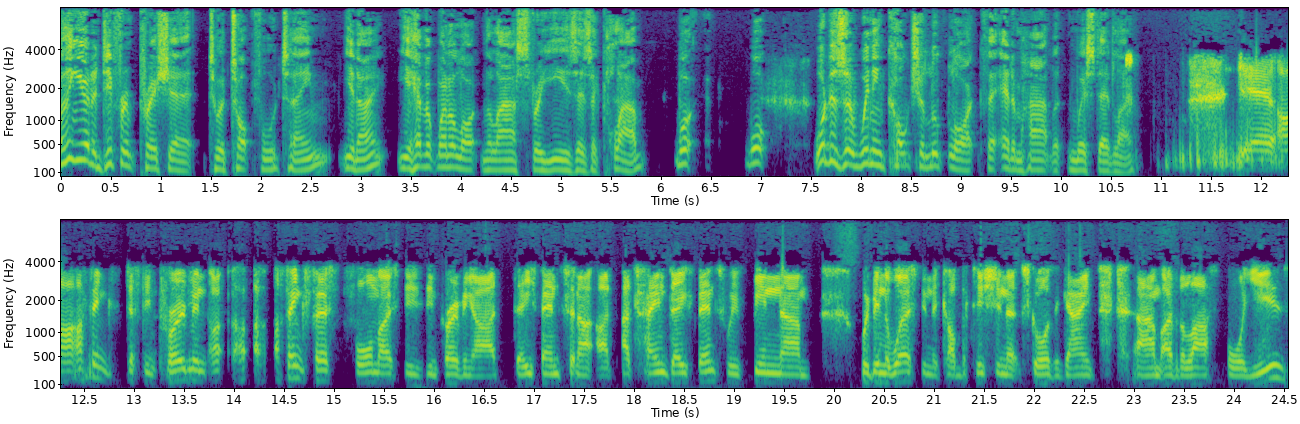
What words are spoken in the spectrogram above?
I think you got a different pressure to a top four team. You know, you haven't won a lot in the last three years as a club. What, what, what does a winning culture look like for Adam Hartlett and West Adelaide? Yeah, uh, I think just improvement. I, I, I think first and foremost is improving our defence and our, our, our team defence. We've been um, we've been the worst in the competition at scores against um, over the last four years.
